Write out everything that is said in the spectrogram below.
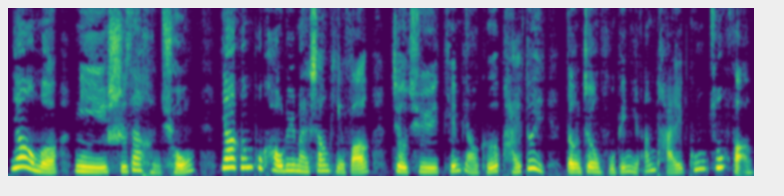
要么你实在很穷，压根不考虑买商品房，就去填表格排队等政府给你安排公租房。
